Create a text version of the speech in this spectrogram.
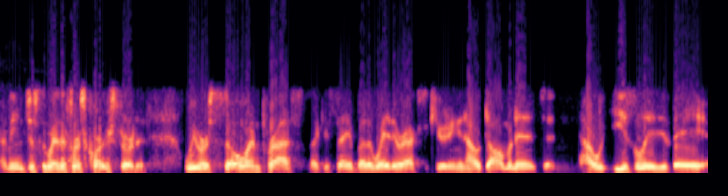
I mean, just the way the first quarter started. We were so impressed, like you say, by the way they were executing and how dominant and how easily they,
